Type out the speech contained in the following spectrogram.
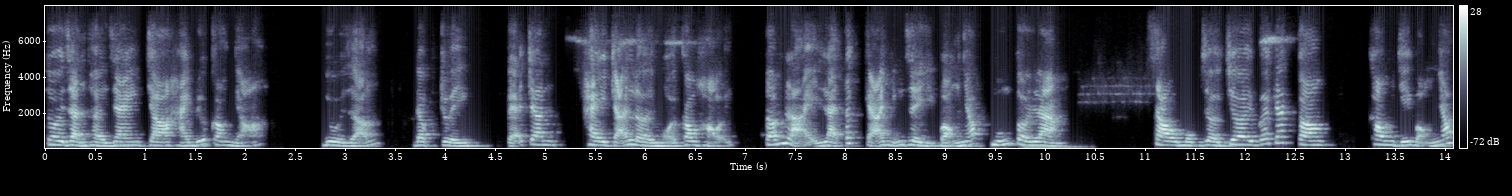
tôi dành thời gian cho hai đứa con nhỏ. Đùa giỡn, đọc truyện, vẽ tranh hay trả lời mọi câu hỏi. Tóm lại là tất cả những gì bọn nhóc muốn tôi làm. Sau một giờ chơi với các con, không chỉ bọn nhóc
